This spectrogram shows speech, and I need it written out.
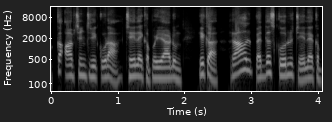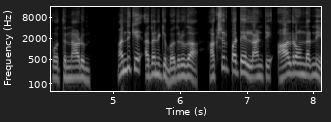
ఒక్క హాఫ్ సెంచరీ కూడా చేయలేకపోయాడు. ఇక రాహుల్ పెద్ద స్కోర్లు చేయలేకపోతున్నాడు. అందుకే అతనికి బదులుగా అక్షర్ పటేల్ లాంటి ఆల్రౌండర్ని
